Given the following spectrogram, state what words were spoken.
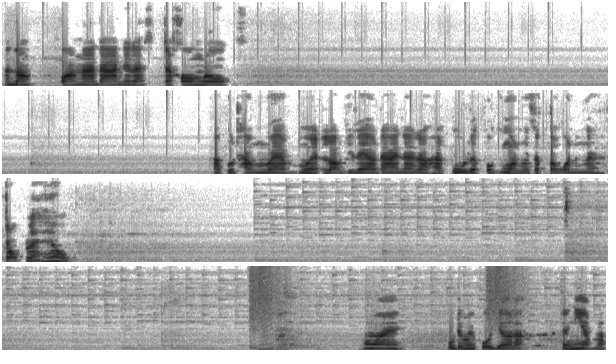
มันต้องความหน้าด้านนี่แหละ จะครองโลก ถ้ากูทำแบบเหมือนรอบที่แล้วได้นะ แล้วถ้ากูเหลือโปเกมอนไว้สักตัวหนึ่งนะ จบแล้ว จะไม่พูดเยอะละจะเงียบละ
